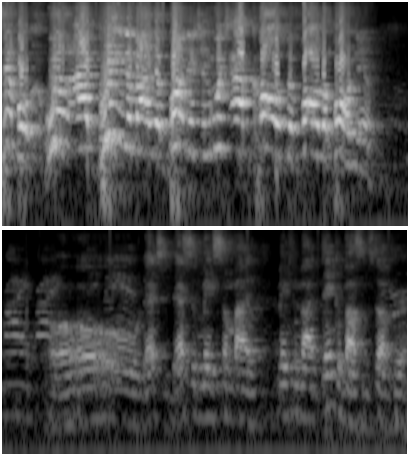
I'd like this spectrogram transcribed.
temple, will I bring them out of the bondage in which I've caused to fall upon them. That's that should make somebody make somebody think about some stuff here.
